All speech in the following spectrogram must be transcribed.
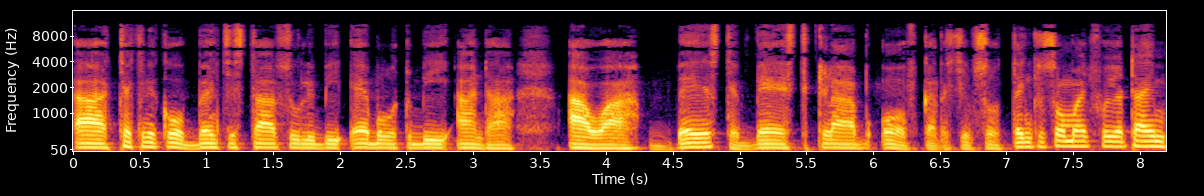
uh, technical bench staffs will be able to be under our best best club of Kaizer So thank you so much for your time.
